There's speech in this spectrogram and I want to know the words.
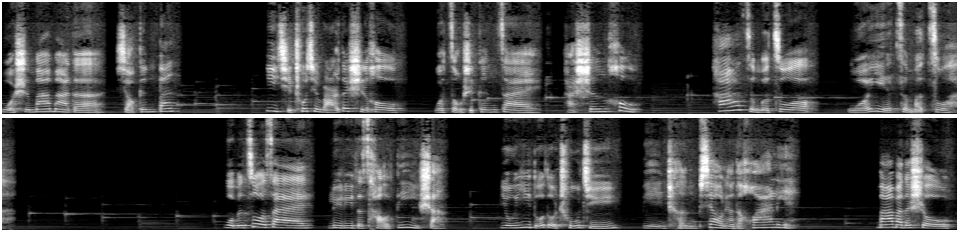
我是妈妈的小跟班，一起出去玩的时候，我总是跟在。他身后，他怎么做，我也怎么做。我们坐在绿绿的草地上，用一朵朵雏菊编成漂亮的花链。妈妈的手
